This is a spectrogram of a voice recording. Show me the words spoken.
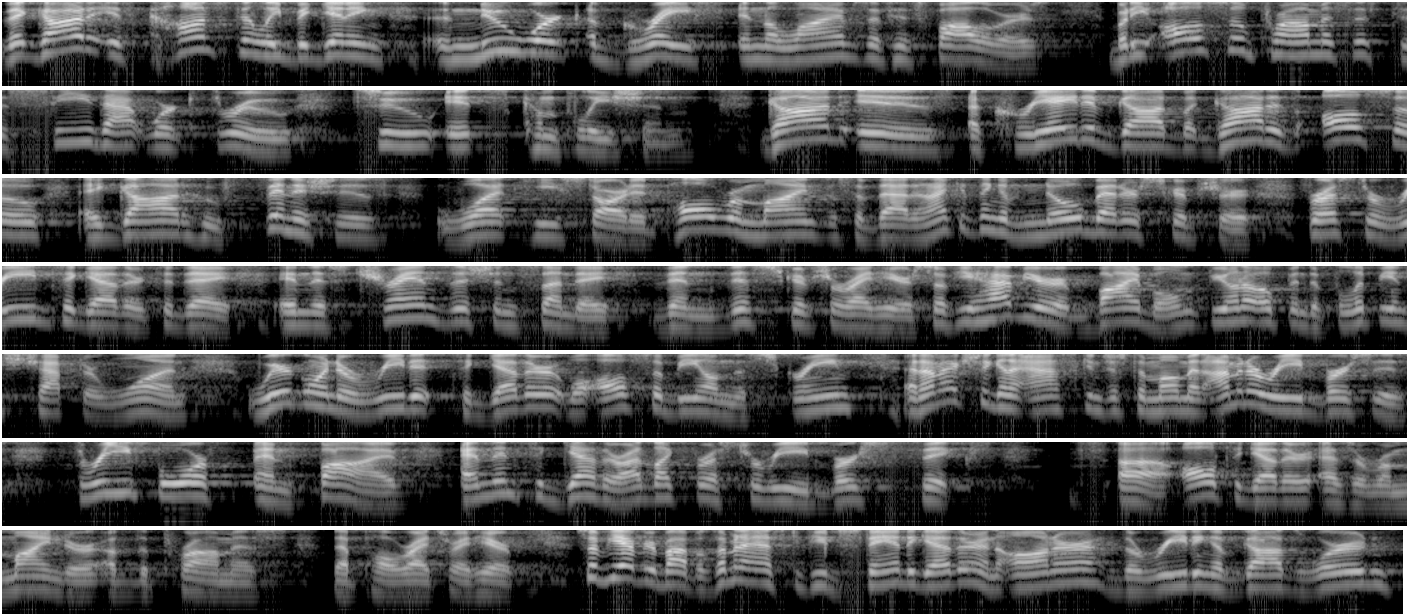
That God is constantly beginning a new work of grace in the lives of his followers, but he also promises to see that work through to its completion. God is a creative God, but God is also a God who finishes what he started. Paul reminds us of that, and I can think of no better scripture for us to read together today in this transition Sunday than this scripture right here. So if you have your Bible, if you want to open to Philippians chapter 1, we're going to read it together. It will also be on the screen, and I'm actually going to ask in just a moment, I'm going to read verses 3, 4, and 5, and then together I'd like for us to read verse 6 uh, all together as a reminder of the promise that Paul writes right here. So, if you have your Bibles, I'm going to ask if you'd stand together in honor of the reading of God's word.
